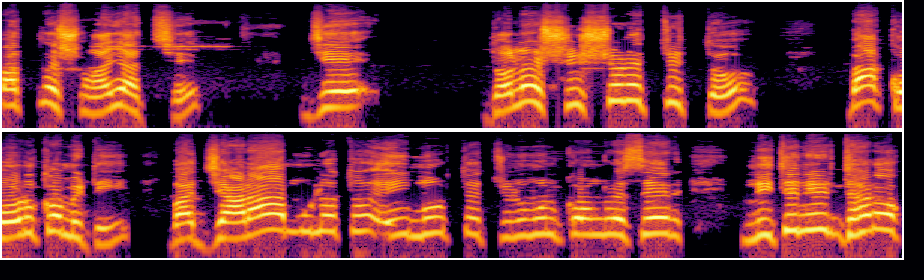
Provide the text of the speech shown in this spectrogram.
পাতলে শোনা যাচ্ছে যে দলের শীর্ষ নেতৃত্ব বা কোর কমিটি বা যারা মূলত এই মুহূর্তে তৃণমূল কংগ্রেসের নীতি নির্ধারক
